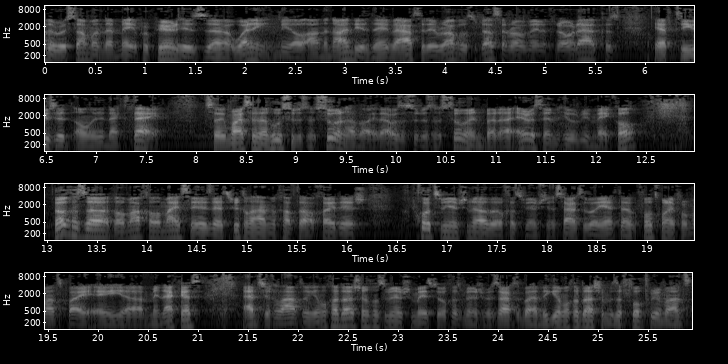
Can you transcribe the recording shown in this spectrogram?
there was someone that prepared his uh, wedding meal on the 90th day, but after they Rav, so Rav made him throw it out because you have to use it only the next day. So the Gemara says that who's Sudas Nesuin Havai? That was a Sudas Nesuin, but uh, Erison, he would be Mekel. Velchasa, the Machal Maisa is that Tzrichel Han Mechavta Al Chaydish, Chutz Miyam Shanel, Chutz Miyam Shanel, you have to have full 24 months by a uh, Menekes, and Tzrichel Han Gimel Chadash, and Chutz Miyam Shemes, Chutz Miyam Shemes and the Gimel Chadashim is a full three months,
